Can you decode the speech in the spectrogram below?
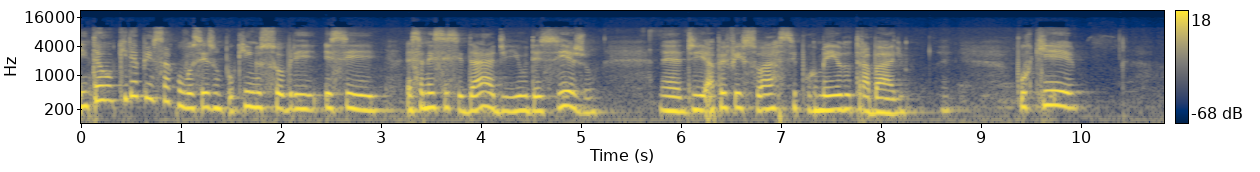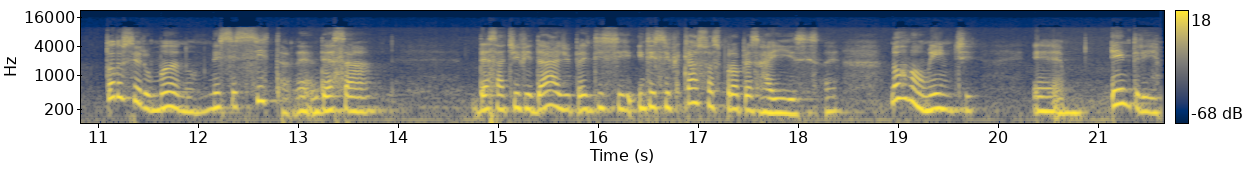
Então, eu queria pensar com vocês um pouquinho sobre esse, essa necessidade e o desejo né, de aperfeiçoar-se por meio do trabalho, né? porque todo ser humano necessita né, dessa dessa atividade para intensi- intensificar suas próprias raízes. Né? Normalmente, é, entre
